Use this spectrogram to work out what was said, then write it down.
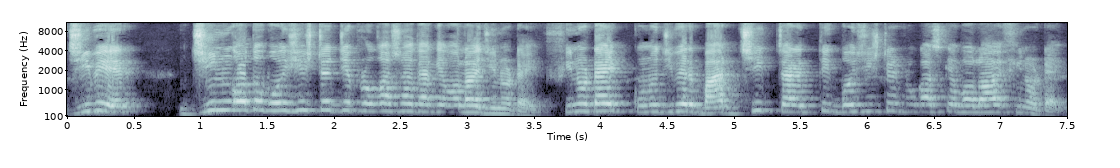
জীবের জিনগত বৈশিষ্ট্যের যে প্রকাশ হয় তাকে বলা হয় জিনোটাইপ। ফিনোটাইপ কোনো জীবের বাহ্যিক চারিত্রিক বৈশিষ্ট্যের প্রকাশকে বলা হয় ফিনোটাইপ।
